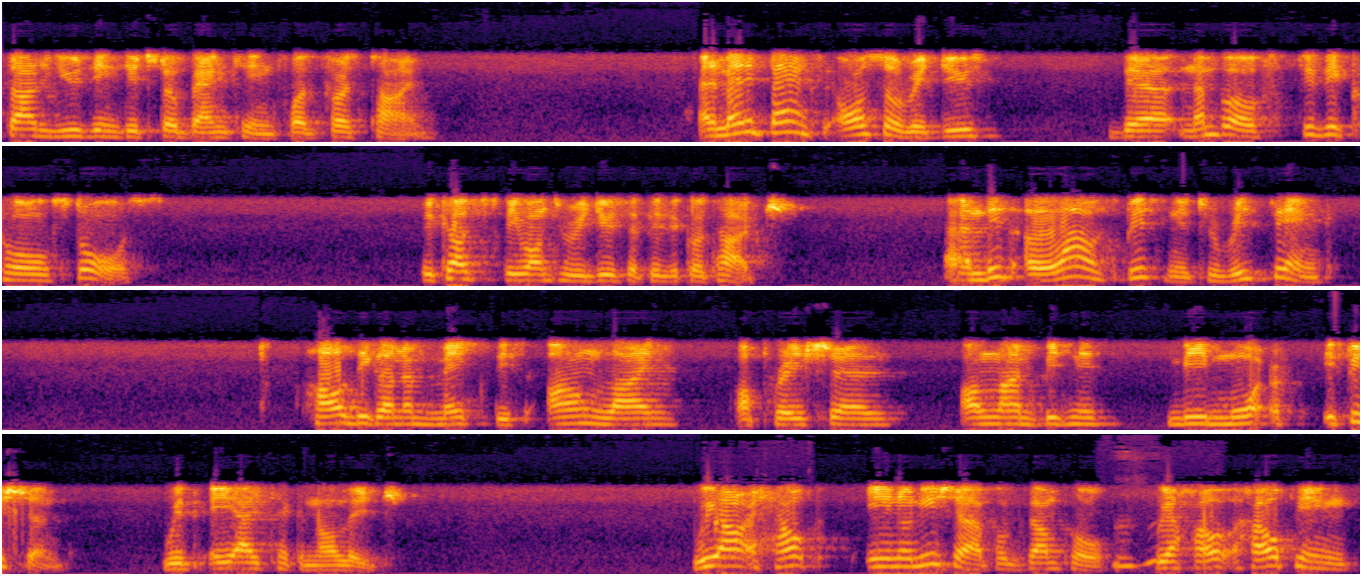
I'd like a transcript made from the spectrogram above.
started using digital banking for the first time. And many banks also reduced their number of physical stores because they want to reduce the physical touch. And this allows business to rethink how they're going to make this online operation, online business be more efficient with AI technology. We are help in Indonesia, for example, mm-hmm. we are helping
